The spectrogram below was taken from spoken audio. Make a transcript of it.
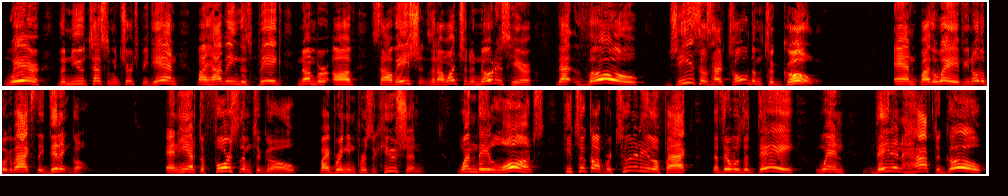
where the New Testament church began by having this big number of salvations. And I want you to notice here that though Jesus had told them to go, and by the way, if you know the book of Acts, they didn't go. And he had to force them to go by bringing persecution. When they launched, he took opportunity of the fact that there was a day when they didn't have to go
